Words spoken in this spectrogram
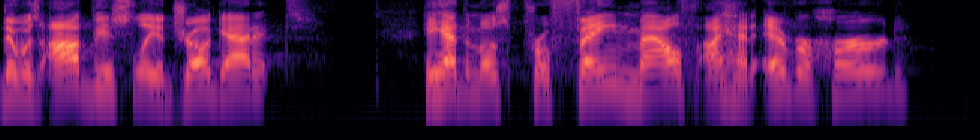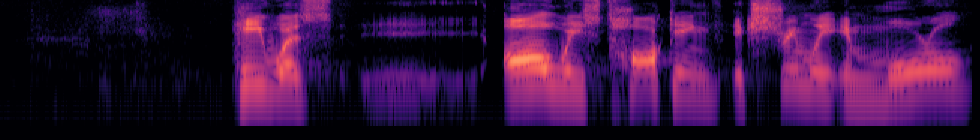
that was obviously a drug addict. He had the most profane mouth I had ever heard. He was always talking extremely immoral.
